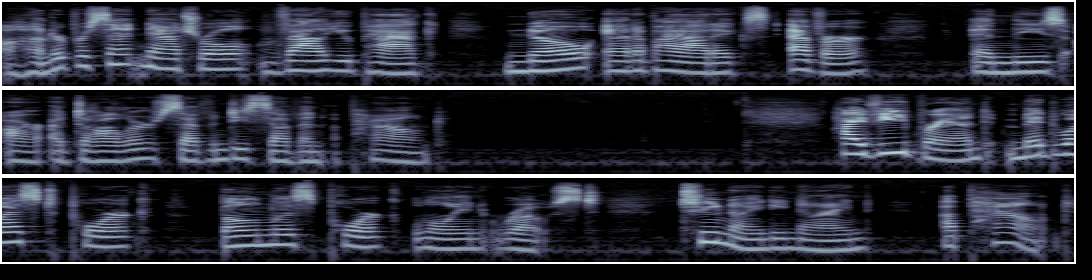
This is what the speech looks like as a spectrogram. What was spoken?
100% natural value pack, no antibiotics ever, and these are $1.77 a pound. Hy-Vee brand Midwest pork boneless pork loin roast, $2.99 a pound.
